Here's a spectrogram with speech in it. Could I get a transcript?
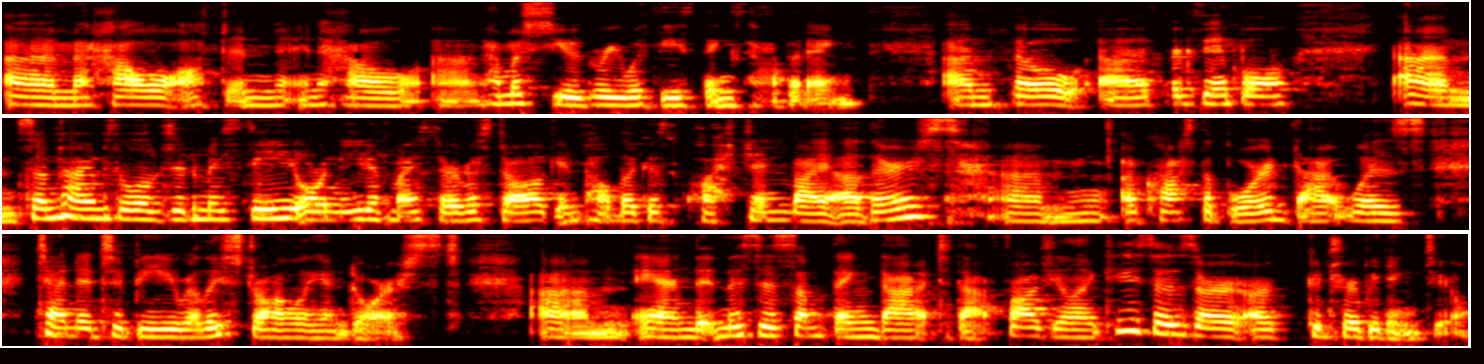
um, how often and how uh, how much do you agree with these things happening? Um, so, uh, for example, um, sometimes the legitimacy or need of my service dog in public is questioned by others um, across the board. That was tended to be really strongly endorsed, um, and, and, this is something that that fraudulent cases are, are contributing to.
